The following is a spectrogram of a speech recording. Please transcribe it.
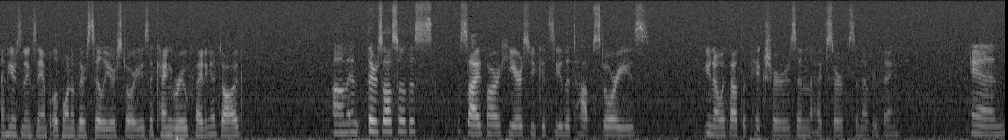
and here's an example of one of their sillier stories, a kangaroo fighting a dog. Um, and there's also this sidebar here so you could see the top stories, you know, without the pictures and the excerpts and everything. And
